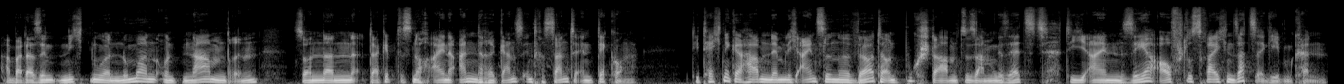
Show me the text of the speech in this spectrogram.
Aber da sind nicht nur Nummern und Namen drin, sondern da gibt es noch eine andere ganz interessante Entdeckung. Die Techniker haben nämlich einzelne Wörter und Buchstaben zusammengesetzt, die einen sehr aufschlussreichen Satz ergeben können.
